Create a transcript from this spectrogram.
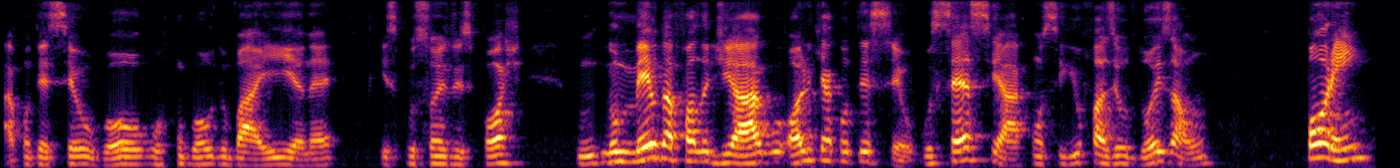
aconteceu o gol, o gol do Bahia, né? Expulsões do esporte. No meio da fala de Iago, olha o que aconteceu. O CSA conseguiu fazer o 2 a 1 porém,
